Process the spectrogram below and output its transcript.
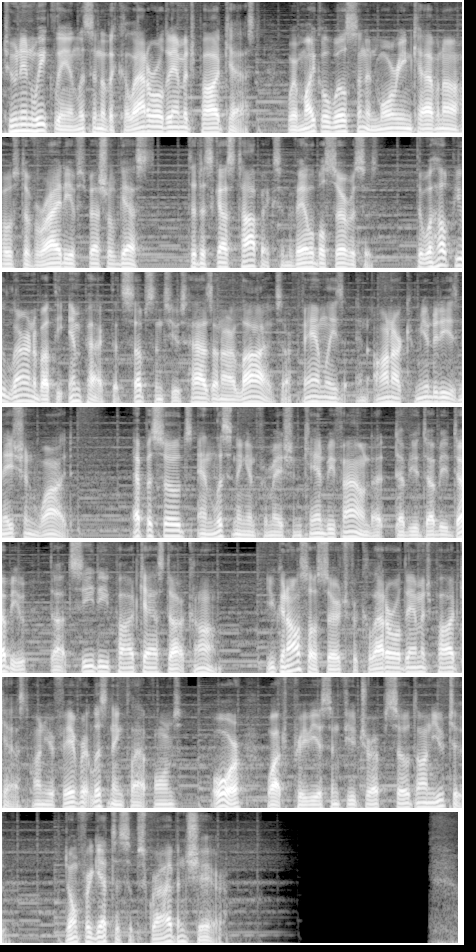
Tune in weekly and listen to the Collateral Damage Podcast, where Michael Wilson and Maureen Cavanaugh host a variety of special guests to discuss topics and available services that will help you learn about the impact that substance use has on our lives, our families, and on our communities nationwide. Episodes and listening information can be found at www.cdpodcast.com. You can also search for Collateral Damage Podcast on your favorite listening platforms or watch previous and future episodes on YouTube. Don't forget to subscribe and share.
